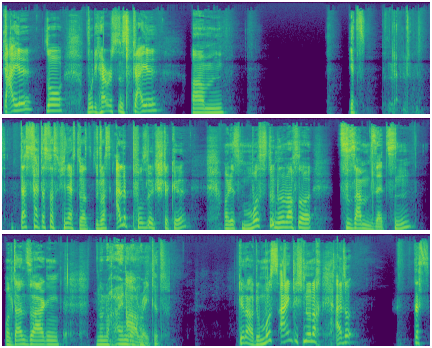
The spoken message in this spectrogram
geil, so. Woody Harrison ist geil. Ähm, jetzt, das ist halt das, was mich nervt. Du hast, du hast alle Puzzlestücke und jetzt musst du nur noch so zusammensetzen und dann sagen, nur noch ein R-rated. Genau, du musst eigentlich nur noch, also das,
